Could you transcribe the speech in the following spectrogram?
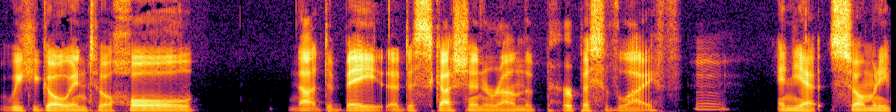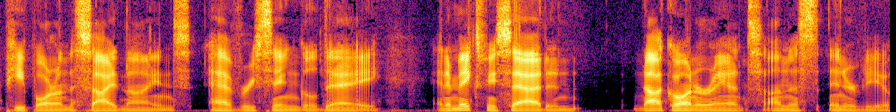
we could go into a whole not debate, a discussion around the purpose of life. Mm. And yet so many people are on the sidelines every single day. And it makes me sad and not go on a rant on this interview.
